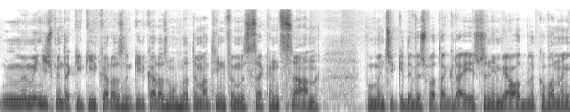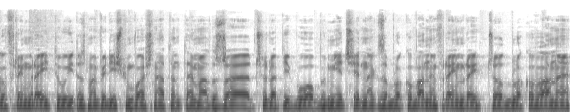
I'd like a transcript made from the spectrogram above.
my mieliśmy takie kilka, roz, kilka rozmów na temat Infamous Second Son w momencie, kiedy wyszła ta gra i jeszcze nie miała odblokowanego framerate'u i rozmawialiśmy właśnie na ten temat, że czy lepiej byłoby mieć jednak zablokowany framerate, czy odblokowany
